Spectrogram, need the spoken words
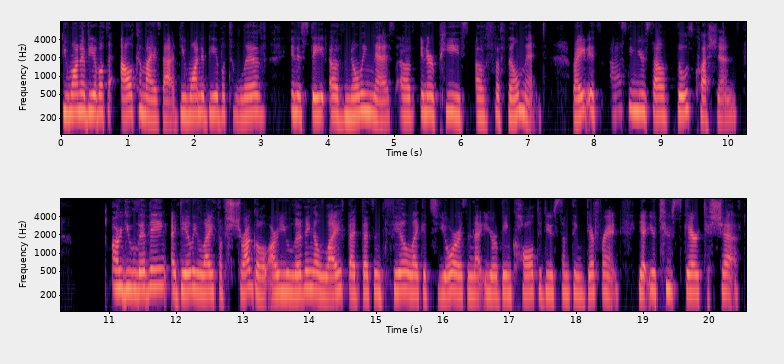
Do you want to be able to alchemize that? Do you want to be able to live in a state of knowingness, of inner peace, of fulfillment? Right? It's asking yourself those questions. Are you living a daily life of struggle? Are you living a life that doesn't feel like it's yours and that you're being called to do something different, yet you're too scared to shift?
